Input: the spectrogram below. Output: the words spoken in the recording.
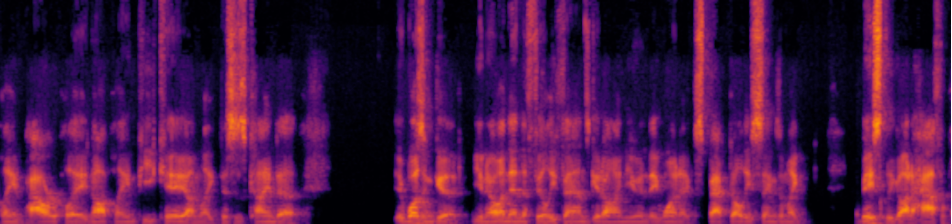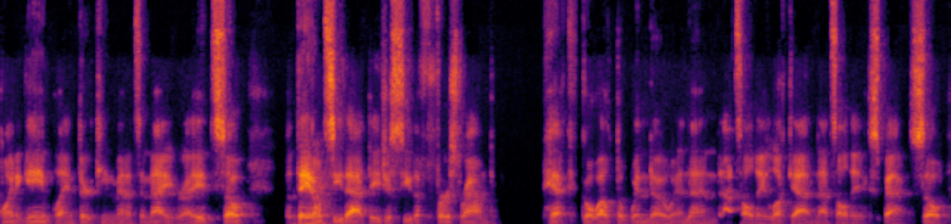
playing power play, not playing PK. I'm like, this is kind of it wasn't good, you know. And then the Philly fans get on you and they want to expect all these things. I'm like, I basically got a half a point a game playing 13 minutes a night, right? So, but they don't see that. They just see the first round pick go out the window, and then that's all they look at, and that's all they expect. So,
